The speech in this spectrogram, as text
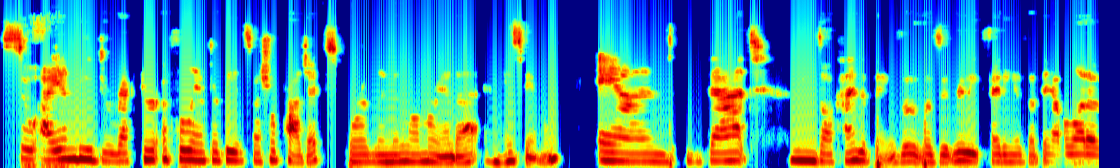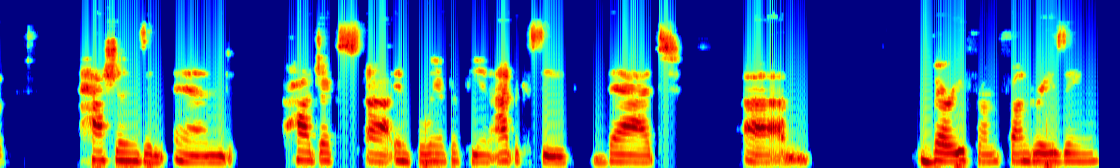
So I am the director of philanthropy and special projects for Lin Manuel Miranda and his family. And that means all kinds of things. What's really exciting is that they have a lot of passions and, and projects uh, in philanthropy and advocacy that um, vary from fundraising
